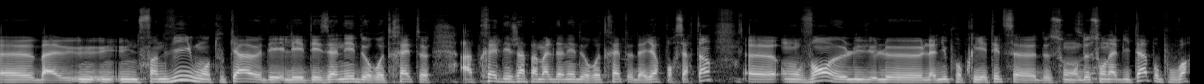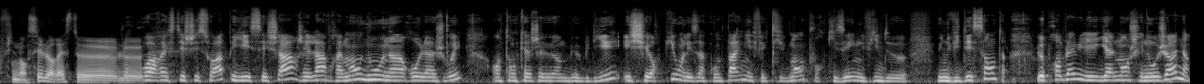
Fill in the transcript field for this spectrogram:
euh, bah, une, fin de vie, ou en tout cas des, années de retraite, après déjà pas mal d'années de retraite d'ailleurs pour certains, on vend la nue propriété de, de, son, de son habitat pour pouvoir financer le reste. Pour pouvoir rester chez soi, payer ses charges. Et là, vraiment, nous, on a un rôle à jouer en tant qu'agent immobilier. Et chez Orpi, on les accompagne effectivement pour qu'ils aient une vie, de, une vie décente. Le problème, il est également chez nos jeunes.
